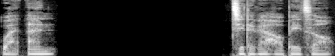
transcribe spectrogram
晚安，记得盖好被子哦。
